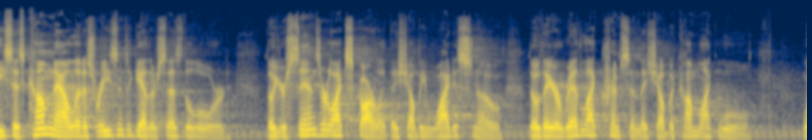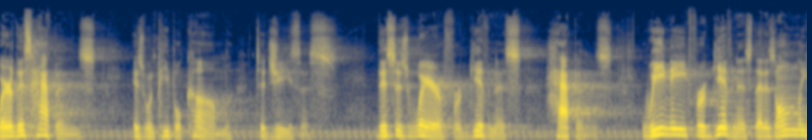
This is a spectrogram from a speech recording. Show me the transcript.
He says, Come now, let us reason together, says the Lord. Though your sins are like scarlet, they shall be white as snow. Though they are red like crimson, they shall become like wool. Where this happens is when people come to Jesus. This is where forgiveness happens. We need forgiveness that is only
